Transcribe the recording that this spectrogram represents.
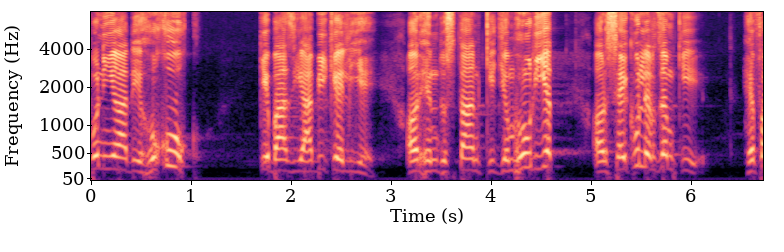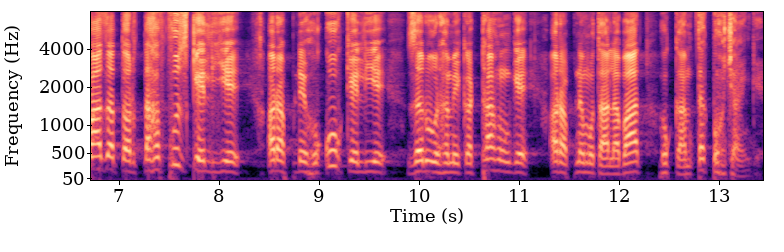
بنیادی حقوق کی بازیابی کے لیے اور ہندوستان کی جمہوریت اور سیکولرزم کی حفاظت اور تحفظ کے لیے اور اپنے حقوق کے لیے ضرور ہم اکٹھا ہوں گے اور اپنے مطالبات حکام تک پہنچائیں گے۔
